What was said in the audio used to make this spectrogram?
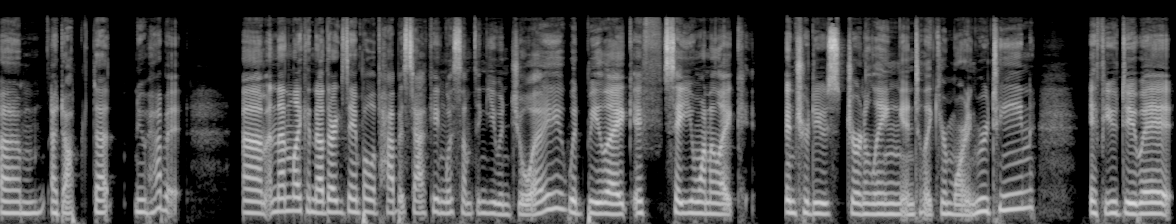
um, adopted that new habit. Um, and then like another example of habit stacking with something you enjoy would be like if say you want to like introduce journaling into like your morning routine, if you do it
